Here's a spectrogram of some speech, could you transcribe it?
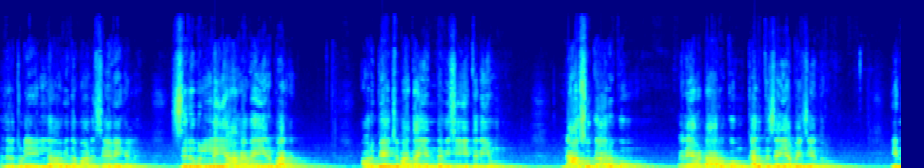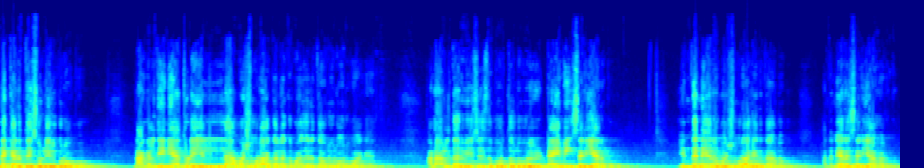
ஹசரத்துடைய எல்லா விதமான சேவைகள். சிறுபிள்ளையாகவே இருப்பார்கள். அவர் பேச்சு பார்த்தா எந்த விஷயத்திலையும் நாசுக்காக இருக்கும் விளையாட்டாக இருக்கும் கருத்து சரியாக போய் சேர்ந்துடும் என்ன கருத்தை சொல்லியிருக்கிறோமோ நாங்கள் தீனியாத்துடைய எல்லா மஷூராக்களுக்கும் ஹசரத் அவர்கள் வருவாங்க. ஆனால் தர்வேசத்தை பொறுத்தளவு டைமிங் சரியாக இருக்கும். எந்த நேரம் மஷூராக இருந்தாலும் அந்த நேரம் சரியாக இருக்கும்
